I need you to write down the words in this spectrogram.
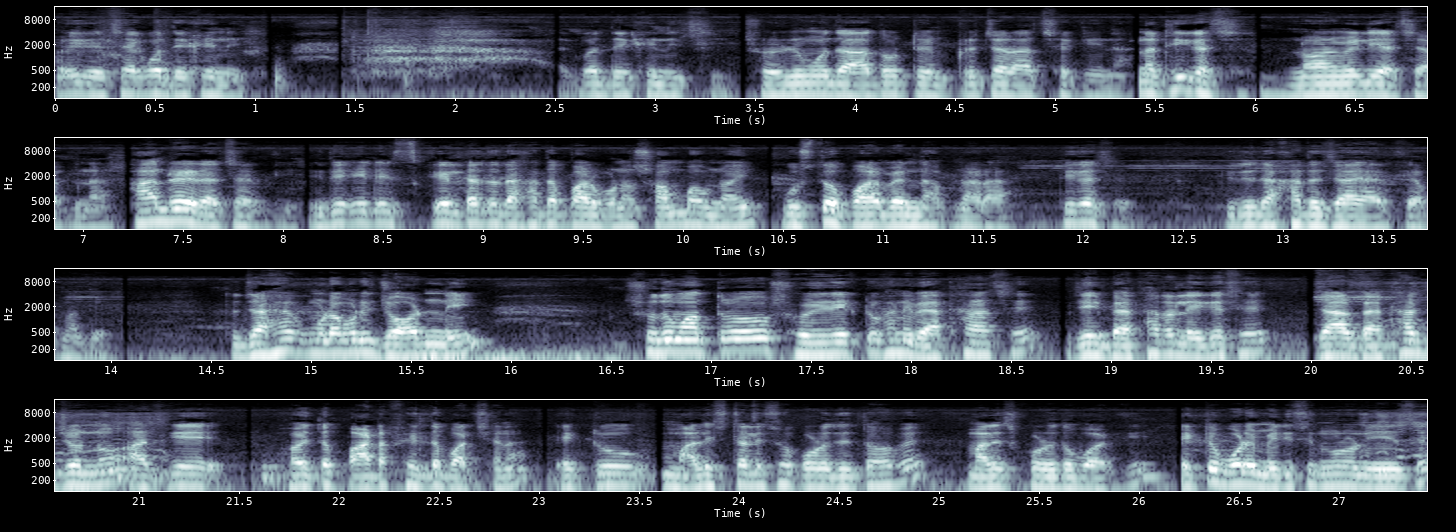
হয়ে গেছে, একবার দেখে নি। একবার দেখে নিচ্ছি। শরীরের মধ্যে আদৌ টেম্পারেচার আছে কিনা। না, ঠিক আছে। নর্মালি আছে আপনার। হান্ড্রেড আছে আর কি। যদি এটা স্কেলটা তো দেখাতে পারব না, সম্ভব নয়। বুঝতেও পারবেন না আপনারা। ঠিক আছে? যদি দেখাতে যায় আর কি আপনাদের। তো যাই হোক, মোটামুটি জ্বর নেই। শুধুমাত্র শরীরে একটুখানি ব্যথা আছে, যেই ব্যথাটা লেগেছে, যার ব্যথার জন্য আজকে হয়তো পাটা ফেলতে পারছে না। একটু মালিশ টালিশও করে দিতে হবে, মালিশ করে দেবো আর কি। একটু পরে মেডিসিনগুলো নিয়ে এসে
